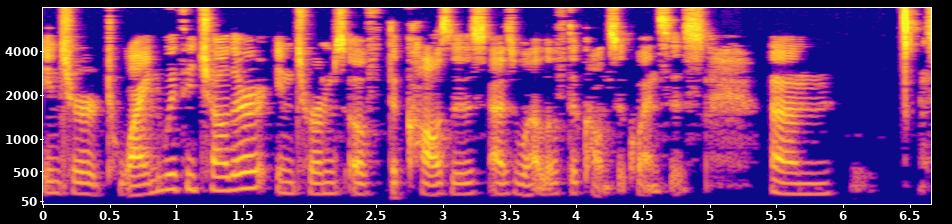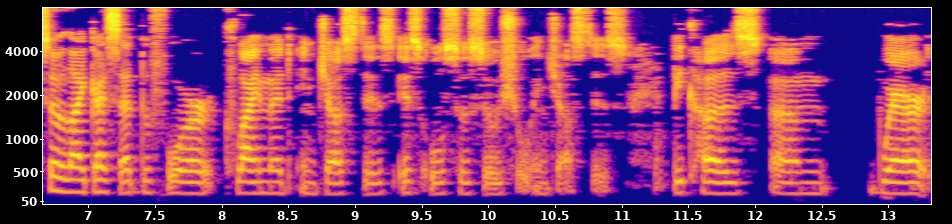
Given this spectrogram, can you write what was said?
intertwined with each other in terms of the causes as well as the consequences. Um, so, like I said before, climate injustice is also social injustice because um, where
